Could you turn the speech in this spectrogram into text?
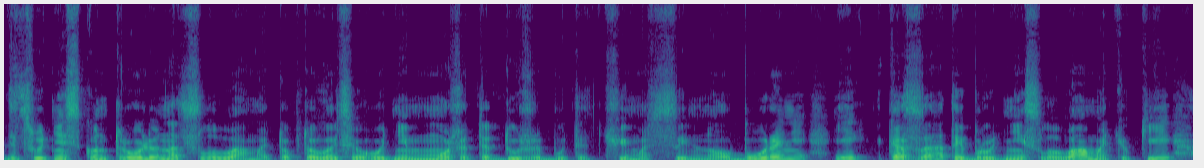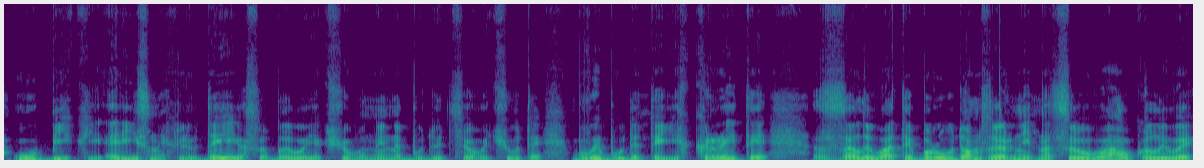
відсутність контролю над словами. Тобто ви сьогодні можете дуже бути чимось сильно обурені і казати брудні слова, матюки у бік різних людей, особливо якщо вони не будуть цього чути, бо ви будете їх крити, заливати брудом. Зверніть на це увагу, коли ви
